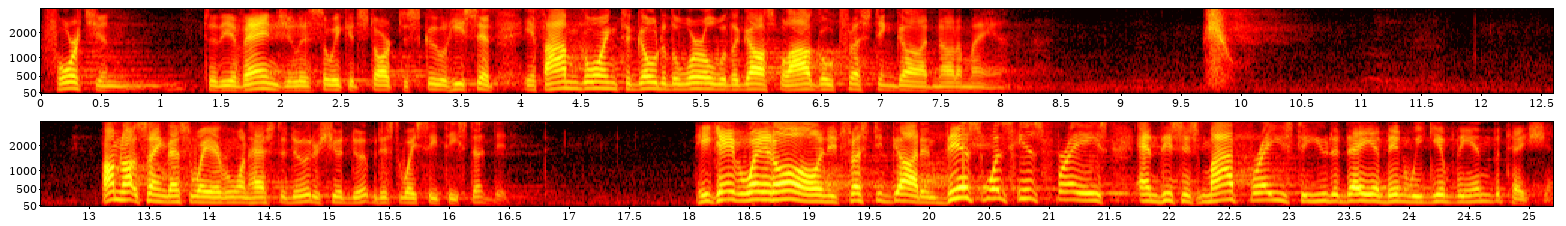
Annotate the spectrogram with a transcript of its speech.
fortune to the evangelist so he could start the school. He said, If I'm going to go to the world with the gospel, I'll go trusting God, not a man. I'm not saying that's the way everyone has to do it or should do it, but it's the way C.T. Studd did it. He gave away it all and he trusted God. And this was his phrase, and this is my phrase to you today, and then we give the invitation.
